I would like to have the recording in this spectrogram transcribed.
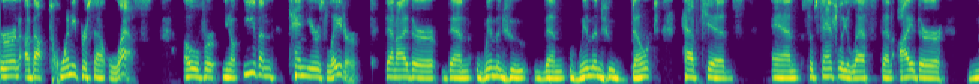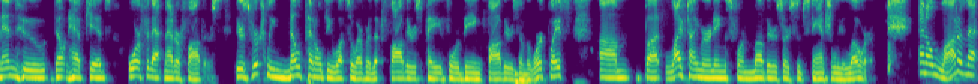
earn about 20% less over, you know, even 10 years later than either than women who than women who don't have kids and substantially less than either men who don't have kids or for that matter, fathers. There's virtually no penalty whatsoever that fathers pay for being fathers in the workplace. Um, but lifetime earnings for mothers are substantially lower. And a lot of that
